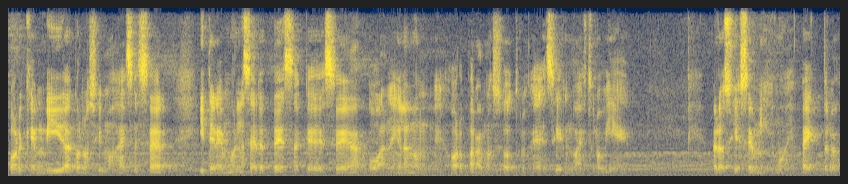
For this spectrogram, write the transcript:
porque en vida conocimos a ese ser y tenemos la certeza que desea o anhela lo mejor para nosotros, es decir, nuestro bien. Pero si ese mismo espectro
